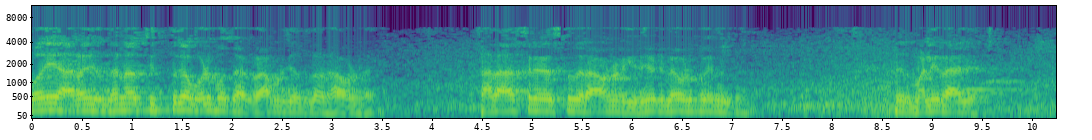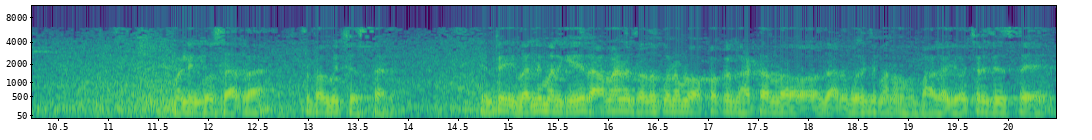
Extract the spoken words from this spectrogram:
పోయి ఆ రోజు యుద్ధంలో చిత్తుగా ఓడిపోతాడు రాముడి చేతిలో రావణుడు. చాలా ఆశ్చర్యం వేస్తుంది రావణుడికి. ఇదేటిలో ఓడిపోయింది మీరు మళ్ళీ రాలేదు. మళ్ళీ ఇంకోసారి రా అని పంపించేస్తాడు అంటే ఇవన్నీ మనకి రామాయణం చదువుకున్నప్పుడు ఒక్కొక్క ఘట్టంలో దాని గురించి మనం బాగా యోచన చేస్తే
